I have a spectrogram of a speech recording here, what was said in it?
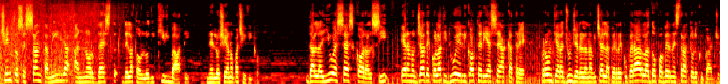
160 miglia a nord-est dell'atollo di Kiribati, nell'Oceano Pacifico. Dalla USS Coral Sea erano già decollati due elicotteri SH-3, pronti a raggiungere la navicella per recuperarla dopo averne estratto l'equipaggio.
